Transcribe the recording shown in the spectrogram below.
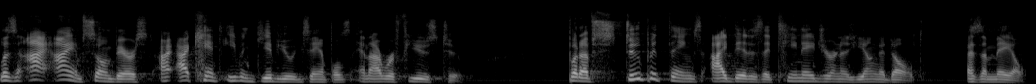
Listen, I, I am so embarrassed. I, I can't even give you examples, and I refuse to. but of stupid things I did as a teenager and a young adult, as a male,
